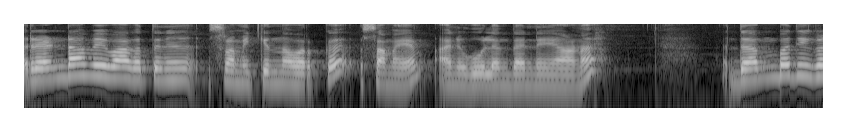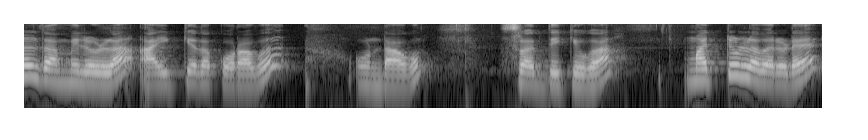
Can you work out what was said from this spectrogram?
രണ്ടാം വിവാഹത്തിന് ശ്രമിക്കുന്നവർക്ക് സമയം അനുകൂലം തന്നെയാണ്. ദമ്പതികൾ തമ്മിലുള്ള ഐക്യത കുറവ് ഉണ്ടാകും. ശ്രദ്ധിക്കുക. മറ്റുള്ളവരുടെ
